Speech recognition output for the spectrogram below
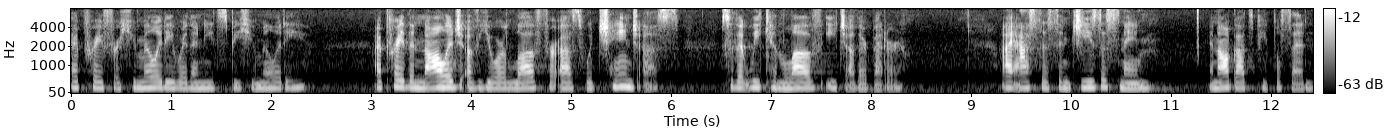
I pray for humility where there needs to be humility. I pray the knowledge of your love for us would change us so that we can love each other better. I ask this in Jesus' name, and all God's people said,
